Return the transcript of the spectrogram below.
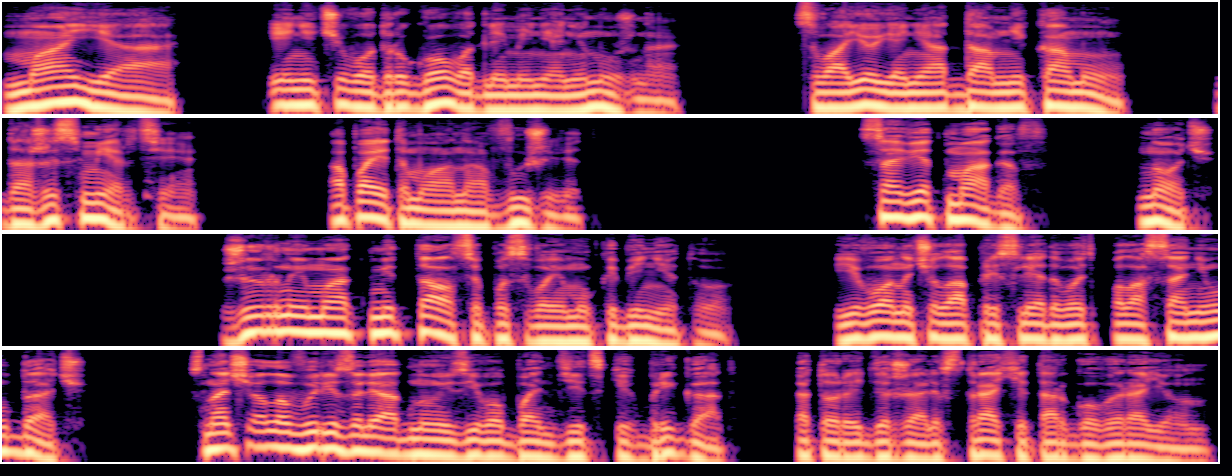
Моя. И ничего другого для меня не нужно. Свое я не отдам никому. Даже смерти. А поэтому она выживет. Совет магов. Ночь. Жирный маг метался по своему кабинету. Его начала преследовать полоса неудач. Сначала вырезали одну из его бандитских бригад, которые держали в страхе торговый район.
